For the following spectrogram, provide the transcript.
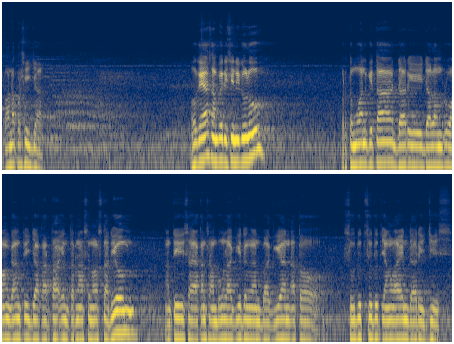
warna Persija oke ya sampai di sini dulu pertemuan kita dari dalam ruang ganti Jakarta International Stadium Nanti saya akan sambung lagi dengan bagian atau sudut-sudut yang lain dari JIS.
